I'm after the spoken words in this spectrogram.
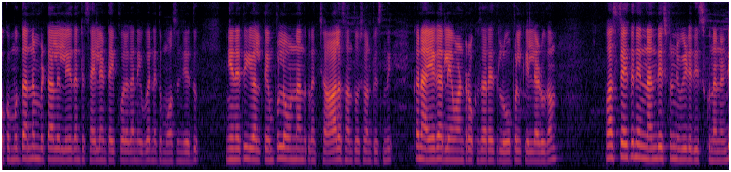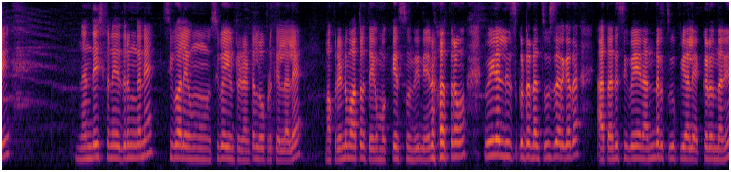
ఒక ముద్ద అన్నం పెట్టాలి లేదంటే సైలెంట్ అయిపోవాలి కానీ ఎవరినైతే మోసం చేయదు నేనైతే ఇవాళ టెంపుల్లో ఉన్నందుకు నాకు చాలా సంతోషం అనిపిస్తుంది. కానీ అయ్యగారులు ఏమంటారు ఒకసారి అయితే లోపలికి వెళ్ళి అడుగుదాం. ఫస్ట్ అయితే నేను నందేశ్వరిని వీడియో తీసుకున్నానండి. నందేశ్వరుని ఎదురుగానే శివాలయం శివయ్య ఉంటాడంట లోపలికి వెళ్ళాలి. మా ఫ్రెండ్ మాత్రం తెగ మొక్కేస్తుంది. నేను మాత్రం వీడియోలు తీసుకుంటాను చూశారు కదా. ఆ తండ్రి శివయ్యని అందరూ చూపించాలి ఎక్కడ ఉందని.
